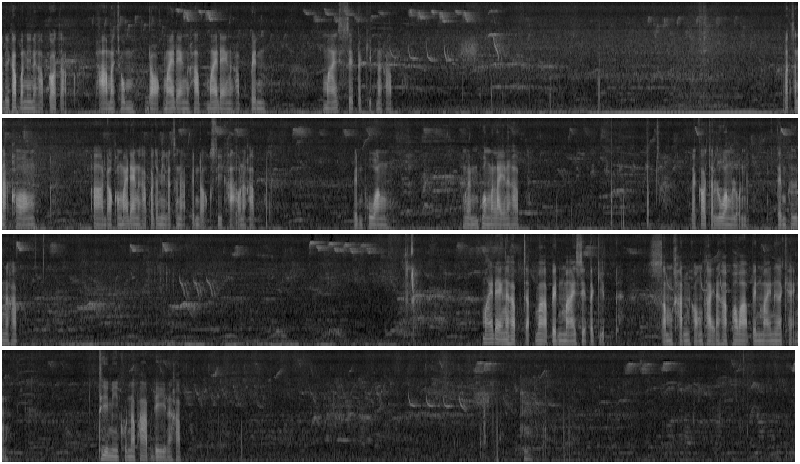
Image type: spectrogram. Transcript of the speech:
วัสดีครับวันนี้นะครับก็จะพามาชมดอกไม้แดงนะครับ ไม้แดงนะครับเป็นไม้เศรษฐกิจนะครับ ลักษณะของอดอกของไม้แดงนะครับ ก็จะมีลักษณะเป็นดอกสีขาวนะครับ เป็นพวงเหมือนพวงมาลัยนะครับ แล้วก็จะล่วงหล่นเต็มพื้นนะครับ ไม้แดงนะครับจัดว่าเป็นไม้เศรษฐกิจสำคัญของไทยนะครับ เพราะว่าเป็นไม้เนื้อแข็ง ที่มีคุณภาพดีนะครับ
